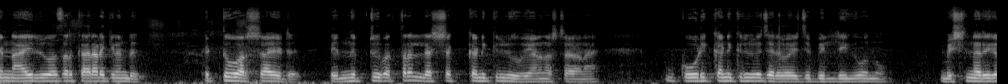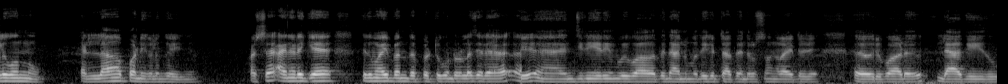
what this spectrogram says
എണ്ണായിരം രൂപ സർക്കാർ അടയ്ക്കുന്നുണ്ട്. എട്ട് വർഷമായിട്ട്. എന്നിട്ട് എത്ര ലക്ഷക്കണക്കിന് രൂപയാണ് നഷ്ടമാകണേ. കോടിക്കണക്കിന് രൂപ ചിലവഴിച്ച് ബിൽഡിങ് വന്നു. മെഷീനറികൾ വന്നു. എല്ലാ പണികളും കഴിഞ്ഞു. പക്ഷെ അതിനിടയ്ക്ക് ഇതുമായി ബന്ധപ്പെട്ടുകൊണ്ടുള്ള ചില എഞ്ചിനീയറിംഗ് വിഭാഗത്തിന്റെ അനുമതി കിട്ടാത്തതിന്റെ പ്രശ്നങ്ങളായിട്ട് ഒരുപാട് ലാഗ് ചെയ്തു.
